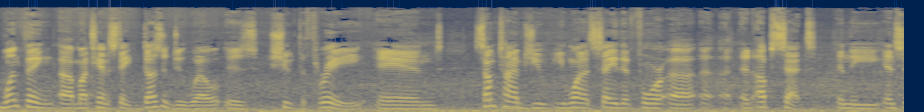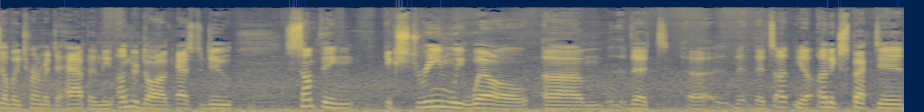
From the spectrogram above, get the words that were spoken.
one thing uh, Montana State doesn't do well is shoot the three, and sometimes you, you want to say that for uh, a, an upset in the NCAA tournament to happen, the underdog has to do something extremely well um, that, uh, that that's un, you know unexpected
